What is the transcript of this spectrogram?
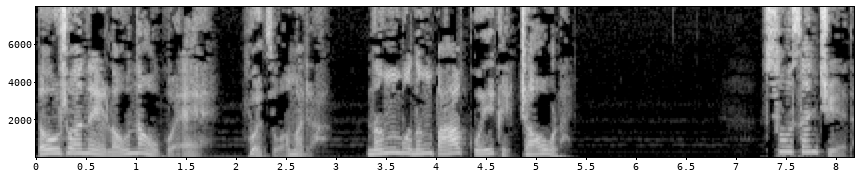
都说那楼闹鬼，我琢磨着能不能把鬼给招来。苏三觉得，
